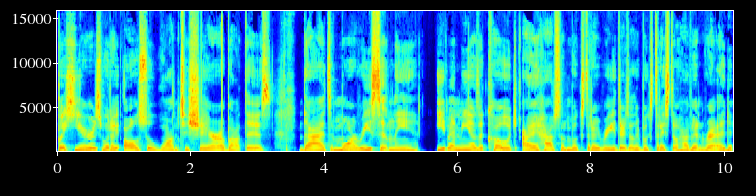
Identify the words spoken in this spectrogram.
But here's what I also want to share about this that more recently, even me as a coach, I have some books that I read. There's other books that I still haven't read,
